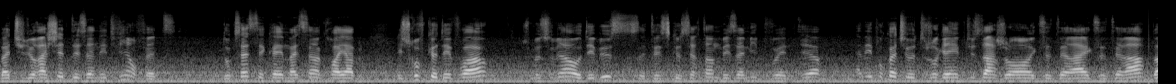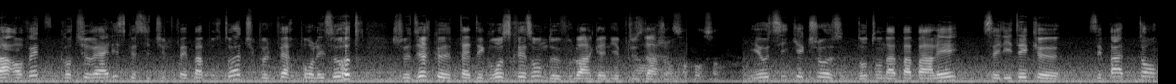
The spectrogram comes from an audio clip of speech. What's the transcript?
bah tu lui rachètes des années de vie en fait donc ça c'est quand même assez incroyable et je trouve que des fois je me souviens au début c'était ce que certains de mes amis pouvaient me dire ah mais pourquoi tu veux toujours gagner plus d'argent, etc., etc. Bah en fait, quand tu réalises que si tu le fais pas pour toi, tu peux le faire pour les autres, je veux dire que tu as des grosses raisons de vouloir gagner plus d'argent. 100%. Et aussi quelque chose dont on n'a pas parlé, c'est l'idée que c'est pas tant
